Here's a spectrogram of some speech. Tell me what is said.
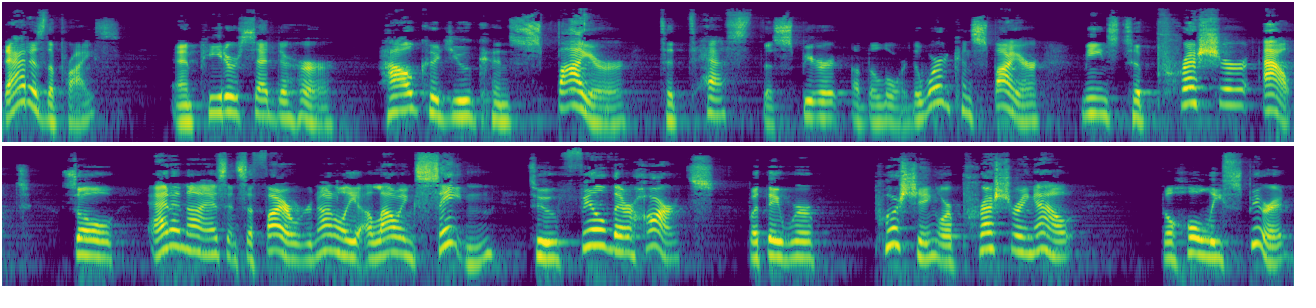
that is the price. And Peter said to her, how could you conspire to test the Spirit of the Lord? The word conspire means to pressure out. So Ananias and Sapphira were not only allowing Satan to fill their hearts, but they were pushing or pressuring out the Holy Spirit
